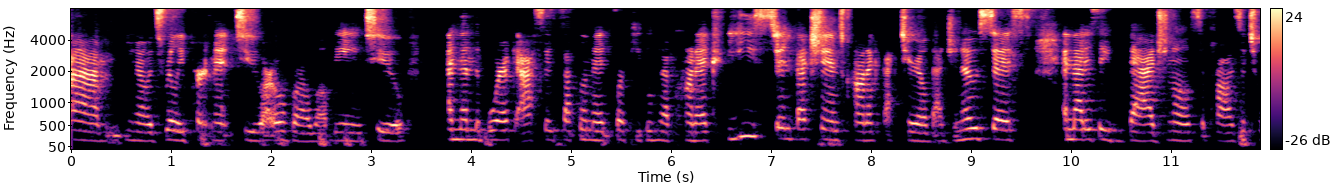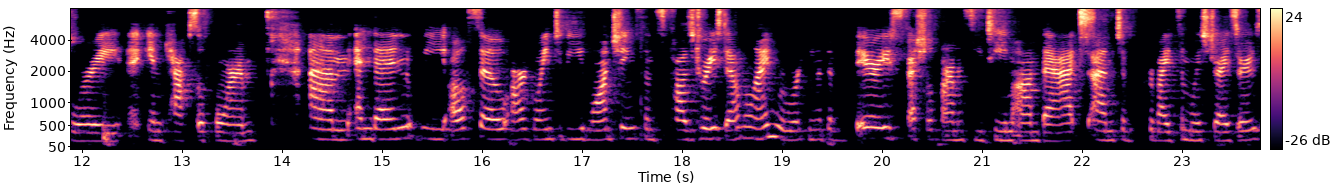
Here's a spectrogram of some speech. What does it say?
Um, you know, it's really pertinent to our overall well being too and then the boric acid supplement for people who have chronic yeast infections, chronic bacterial vaginosis, and that is a vaginal suppository in capsule form. Um, and then we also are going to be launching some suppositories down the line. We're working with a very special pharmacy team on that um, to provide some moisturizers.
